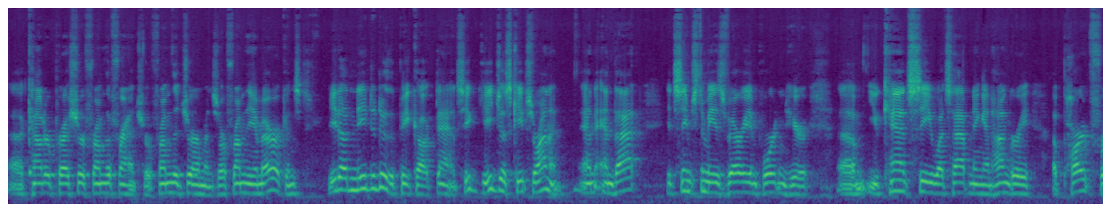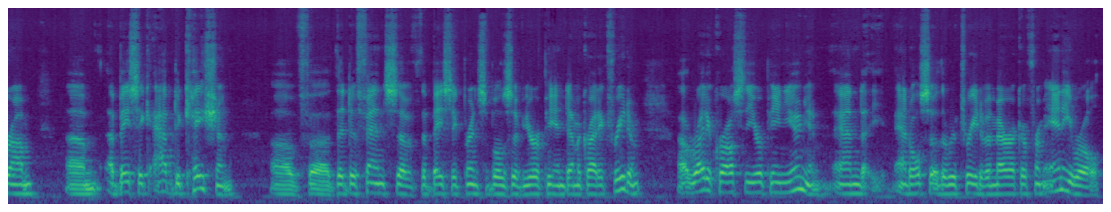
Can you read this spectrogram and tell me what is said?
uh, counter pressure from the French or from the Germans or from the Americans. He doesn't need to do the peacock dance. He, he just keeps running. And, and that, it seems to me, is very important here. Um, you can't see what's happening in Hungary apart from um, a basic abdication of uh, the defense of the basic principles of European democratic freedom uh, right across the European Union, and and also the retreat of America from any role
